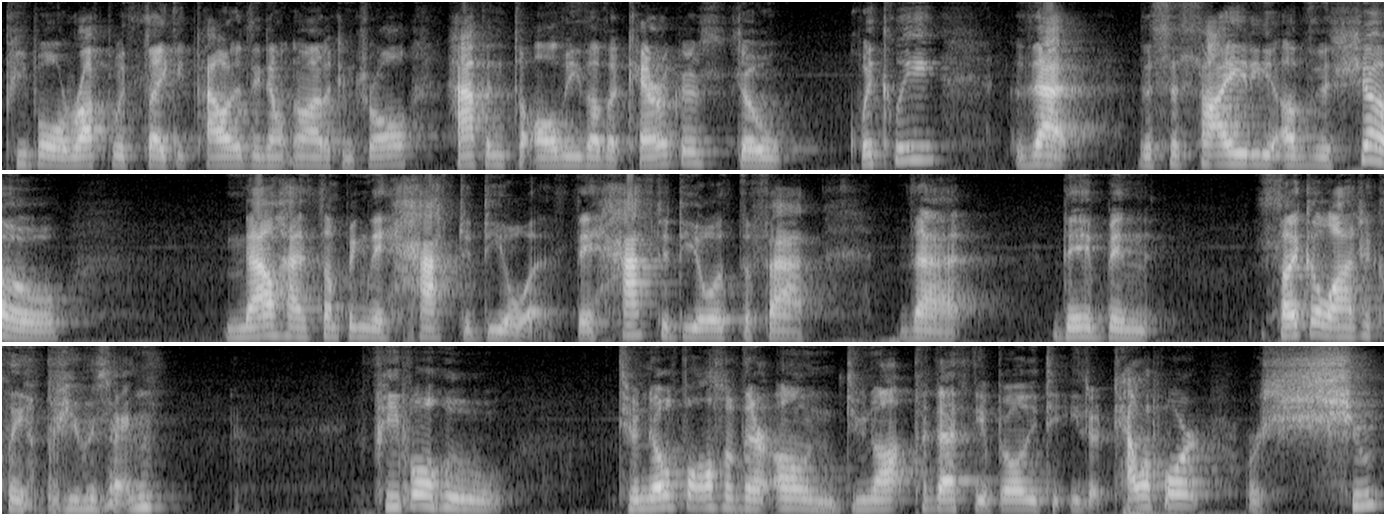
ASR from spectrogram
people erupt with psychic powers they don't know how to control happen to all these other characters so quickly that the society of the show now has something they have to deal with. They have to deal with the fact that they've been psychologically abusing people who to no fault of their own, do not possess the ability to either teleport or shoot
